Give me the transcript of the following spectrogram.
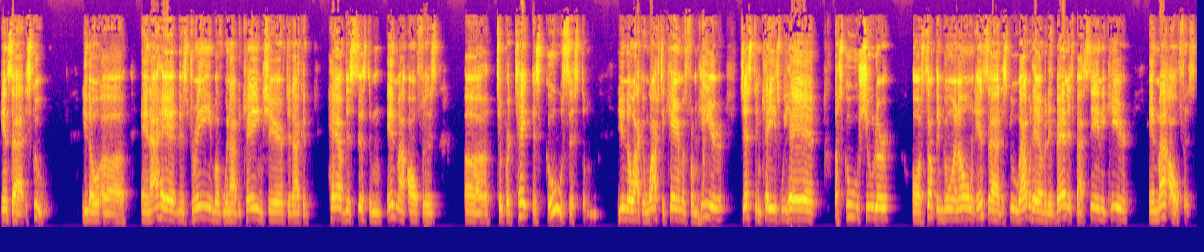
inside the school. You know, uh and I had this dream of when I became sheriff that I could have this system in my office uh, to protect the school system. You know, I can watch the cameras from here just in case we had a school shooter or something going on inside the school. I would have an advantage by seeing it here in my office.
